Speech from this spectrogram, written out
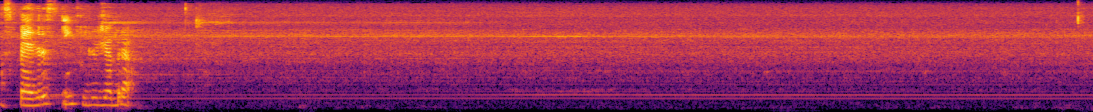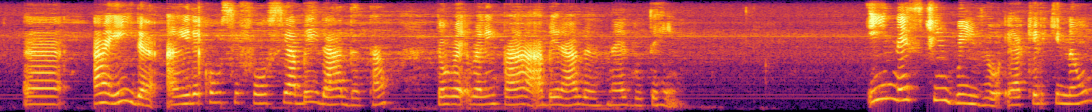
as pedras em filhos de Abraão. Uh, a eira, a eira é como se fosse a beirada, tá? Então vai, vai limpar a beirada, né, do terreno. Inextinguível é aquele que não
